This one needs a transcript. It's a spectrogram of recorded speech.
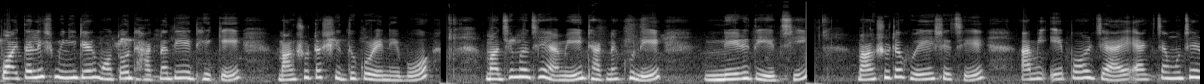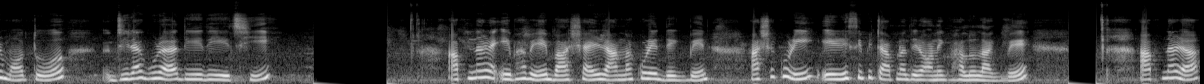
পঁয়তাল্লিশ মিনিটের মতো ঢাকনা দিয়ে ঢেকে মাংসটা সিদ্ধ করে নেব। মাঝে মাঝে আমি ঢাকনা খুলে নেড়ে দিয়েছি। মাংসটা হয়ে এসেছে। আমি এ পর্যায়ে এক চামচের মতো জিরা গুঁড়া দিয়ে দিয়েছি। আপনারা এভাবে বাসায় রান্না করে দেখবেন। আশা করি এই রেসিপিটা আপনাদের অনেক ভালো লাগবে। আপনারা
